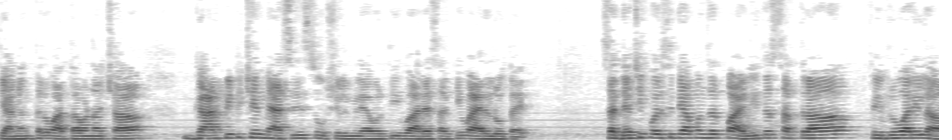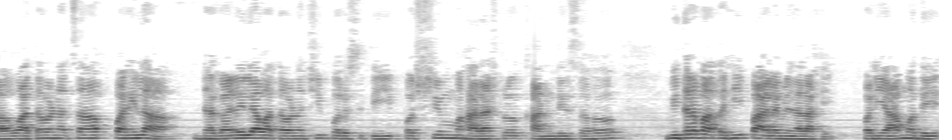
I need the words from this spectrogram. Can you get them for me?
त्यानंतर वातावरणाच्या गारपिटीचे मॅसेज सोशल मीडियावरती वाऱ्यासारखे व्हायरल होत आहेत. सध्याची परिस्थिती आपण जर पाहिली तर सतरा फेब्रुवारीला वातावरणाचा पहिला ढगाळलेल्या वातावरणाची परिस्थिती पश्चिम महाराष्ट्र खानदेसह विदर्भातही पाहायला मिळणार आहे. पण यामध्ये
